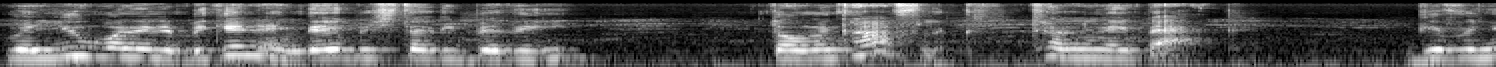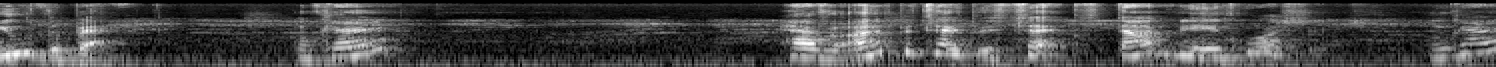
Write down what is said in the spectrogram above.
When you went in the beginning, they were steady busy throwing conflicts, turning their back, giving you the back. Okay? Having unprotected sex, not being cautious. Okay?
